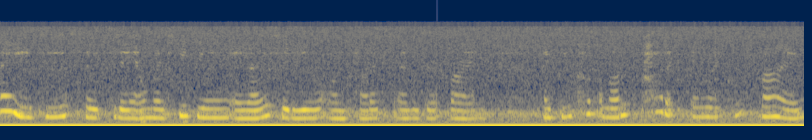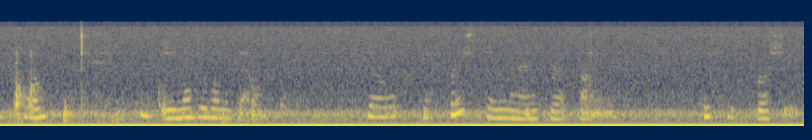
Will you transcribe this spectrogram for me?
Hi YouTube, so today I'm going to be doing another video on products I regret buying. I do have a lot of products I regret buying, so this is another one of them. So, the first thing that I regret buying, this is brushes.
